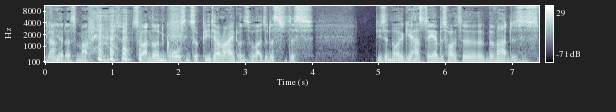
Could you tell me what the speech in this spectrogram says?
Klar. wie er das macht. Und zu, zu, anderen Großen, zu Peter Wright und so. Also das, das, diese Neugier hast du ja bis heute bewahrt. Das ist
